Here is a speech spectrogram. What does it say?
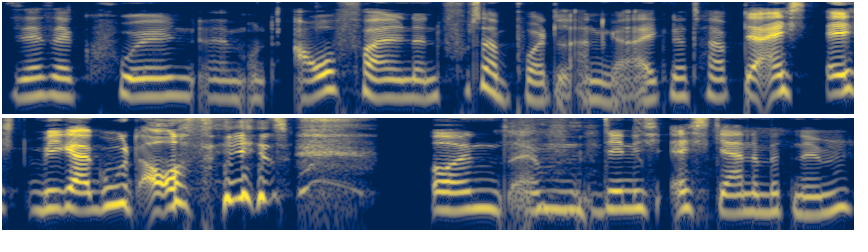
sehr, sehr coolen ähm, und auffallenden Futterbeutel angeeignet habe, der eigentlich echt mega gut aussieht und ähm, den ich echt gerne mitnehme.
